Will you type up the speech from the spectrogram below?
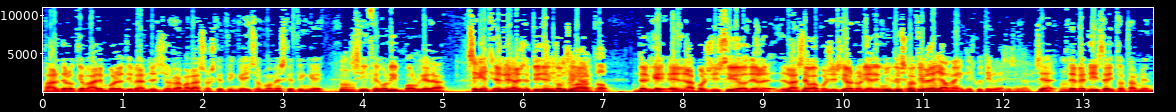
part de lo que varen veure el divendres i els ramalassos que tingué i els moments que tingué Mm. si Fegolí volguera Seria titular demés se tindrien indiscutible. complicat Top. Perquè en la posició de, de la seva posició no n'hi ha ningú indiscutible. Jaume, indiscutible, sí senyor o sigui, dependís d'ell totalment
